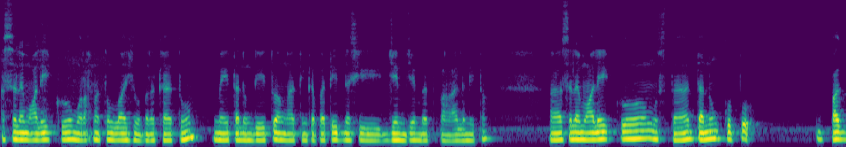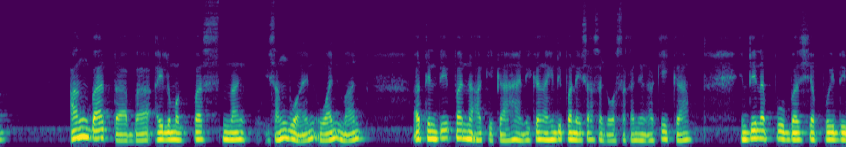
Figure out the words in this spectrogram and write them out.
Assalamualaikum warahmatullahi wabarakatuh. May tanong dito ang ating kapatid na si Jem Jem at pangalan nito. Ah, Assalamualaikum Ustad. Tanong ko po, pag ang bata ba ay lumagpas ng isang buwan, one month, at hindi pa naakikahan, ika nga hindi pa naisasagawa sa kanyang akika, hindi na po ba siya pwede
